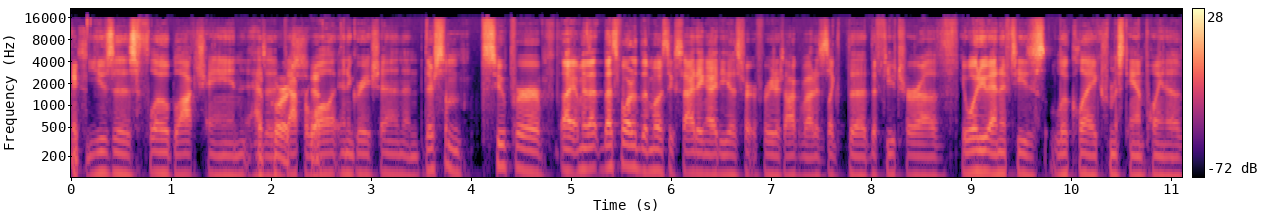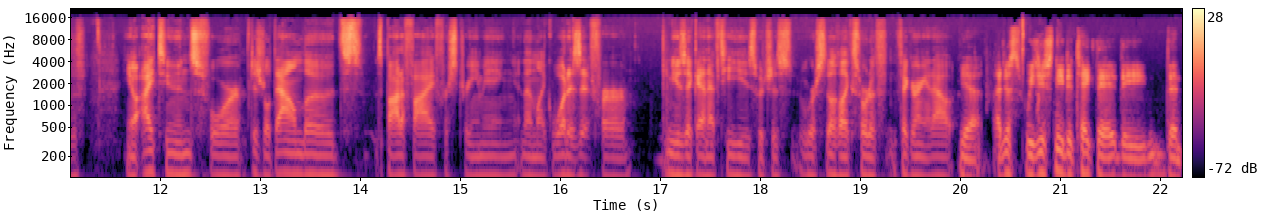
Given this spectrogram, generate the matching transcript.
nice. uses Flow blockchain. Has of a course, Dapper yeah. Wallet integration, and there's some super. I mean, that, that's one of the most exciting ideas for, for you to talk about is like the the future of what do NFTs look like from a standpoint of you know iTunes for digital downloads, Spotify for streaming, and then like what is it for music NFTs, which is we're still like sort of figuring it out. Yeah, I just we just need to take the the the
